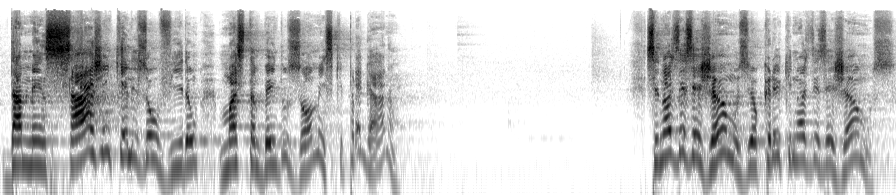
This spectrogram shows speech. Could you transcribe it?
da mensagem que eles ouviram, mas também dos homens que pregaram. Se nós desejamos, e eu creio que nós desejamos,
